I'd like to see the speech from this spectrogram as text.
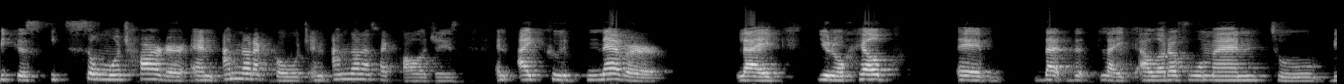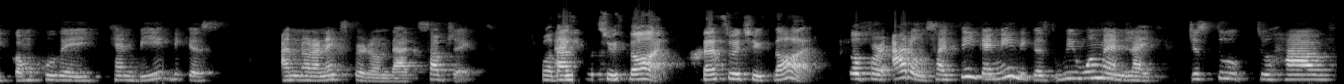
because it's so much harder and I'm not a coach and I'm not a psychologist and I could never like, you know, help uh, that, that like a lot of women to become who they can be because I'm not an expert on that subject. Well, that's and, what you thought. That's what you thought. So for adults, I think, I mean, because we women like just to, to have,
